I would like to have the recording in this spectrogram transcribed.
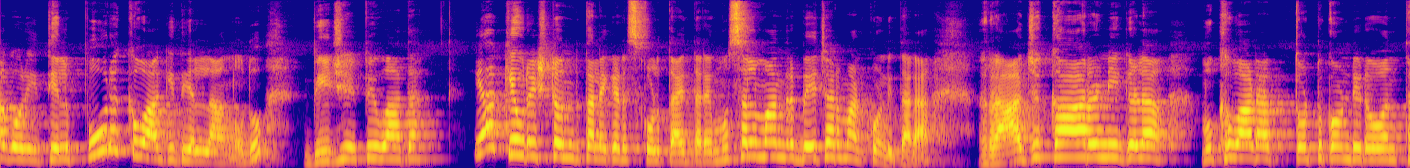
ಆಗೋ ರೀತಿಯಲ್ಲಿ ಪೂರಕವಾಗಿದೆಯಲ್ಲ ಅನ್ನೋದು ಬಿ ವಾದ. ಯಾಕೆ ಇವರು ಇಷ್ಟೊಂದು ತಲೆಗೆಡಿಸ್ಕೊಳ್ತಾ ಇದ್ದಾರೆ? ಮುಸಲ್ಮಾನರು ಬೇಜಾರು ಮಾಡ್ಕೊಂಡಿದ್ದಾರ? ರಾಜಕಾರಣಿಗಳ ಮುಖವಾಡ ತೊಟ್ಟುಕೊಂಡಿರುವಂಥ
